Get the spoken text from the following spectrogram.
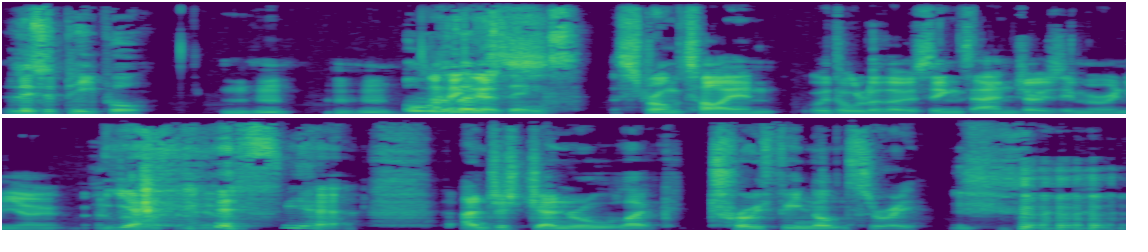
lizard people. Mm-hmm. mm-hmm. All I of those things. A strong tie-in with all of those things and Jose Mourinho. And Yeah, yeah, and just general like trophy noncery.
